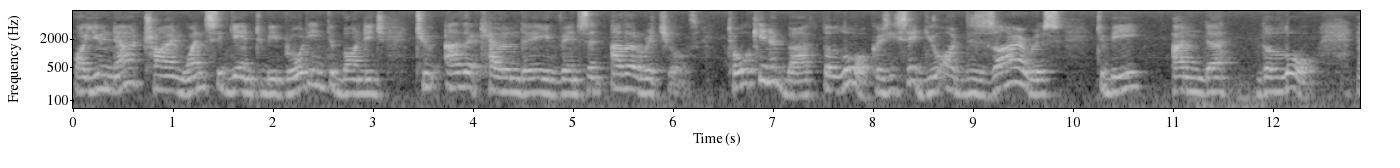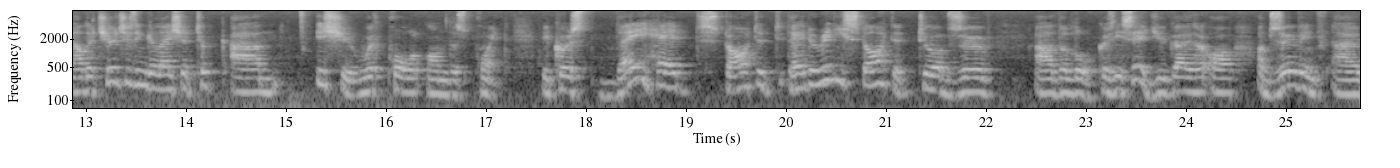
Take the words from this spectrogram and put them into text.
Are you now trying once again to be brought into bondage to other calendar events and other rituals? Talking about the law, because he said you are desirous to be under the law. Now, the churches in Galatia took um, issue with Paul on this point because they had started, they had already started to observe uh, the law. Because he said, You guys are observing uh,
